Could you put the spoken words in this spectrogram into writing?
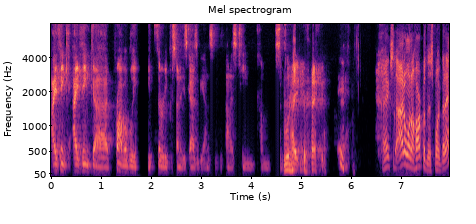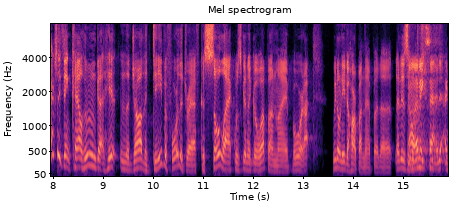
I think I think uh, probably thirty percent of these guys will be on his on his team come September. Right. Right. Actually, I don't want to harp on this point, but I actually think Calhoun got hit in the jaw the day before the draft because Solak was going to go up on my board. I, we don't need to harp on that, but uh, that is. an No, that makes sense. I,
